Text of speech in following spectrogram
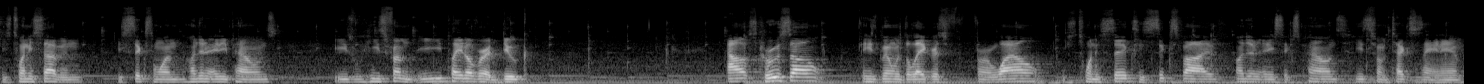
He's 27. He's 6'1, 180 pounds. He's, he's from, he played over at Duke. Alex Caruso, he's been with the Lakers for a while. He's 26. He's 6'5", 186 pounds. He's from Texas A&M.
